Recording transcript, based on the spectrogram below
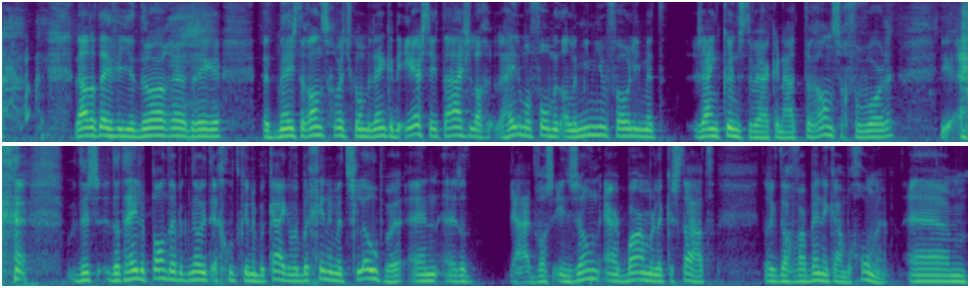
laat dat even je doordringen. Het meest ranzige wat je kon bedenken: de eerste etage lag helemaal vol met aluminiumfolie met zijn kunstwerken. Nou, te ranzig voor woorden. dus dat hele pand heb ik nooit echt goed kunnen bekijken. We beginnen met slopen en dat, ja, het was in zo'n erbarmelijke staat dat ik dacht, waar ben ik aan begonnen? Um,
